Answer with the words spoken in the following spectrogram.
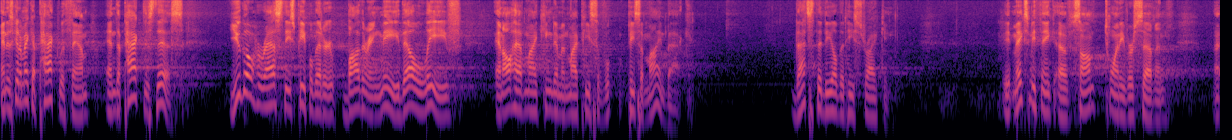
and is going to make a pact with them and the pact is this you go harass these people that are bothering me, they'll leave, and I'll have my kingdom and my peace of, peace of mind back. That's the deal that he's striking. It makes me think of Psalm 20, verse 7. I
